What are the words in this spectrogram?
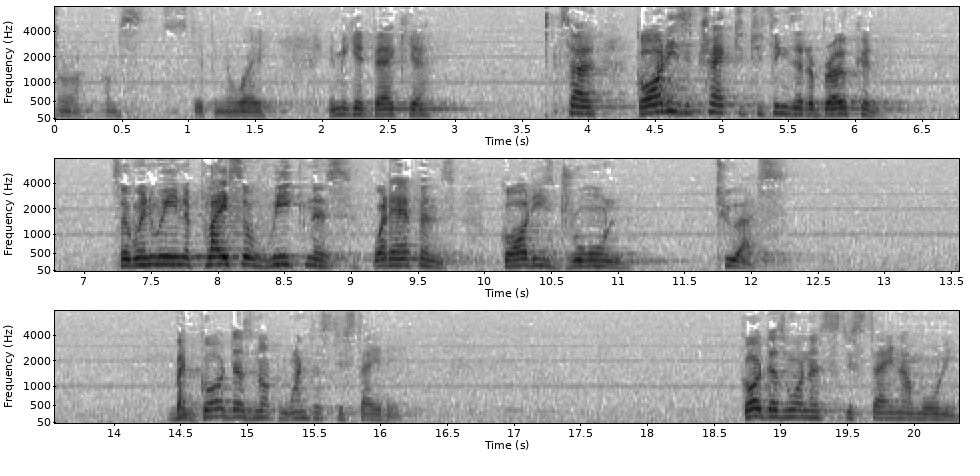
Right, I'm stepping away. Let me get back here. So, God is attracted to things that are broken. So, when we're in a place of weakness, what happens? God is drawn to us. But God does not want us to stay there. God doesn't want us to stay in our mourning.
